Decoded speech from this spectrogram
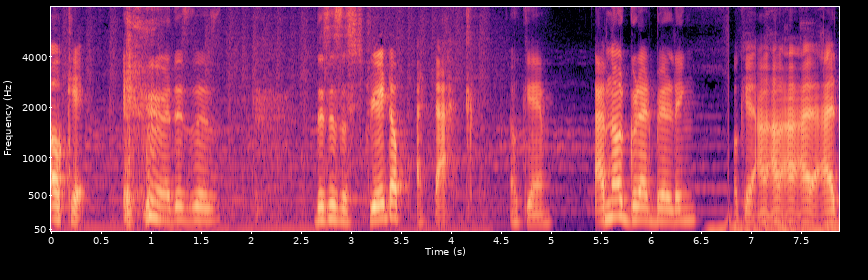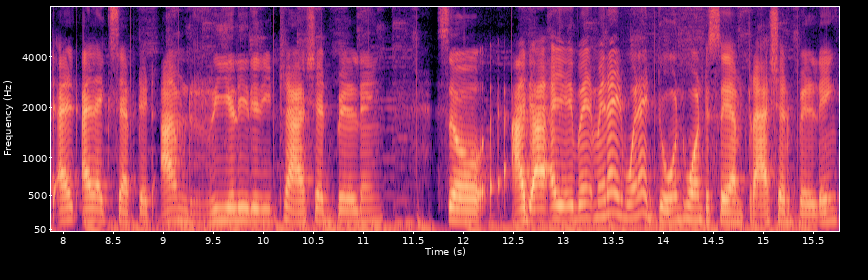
Okay. this is this is a straight up attack. Okay. I'm not good at building. Okay, I I I I I'll accept it. I'm really really trash at building. So I, I, when, when I when I don't want to say I'm trash at building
